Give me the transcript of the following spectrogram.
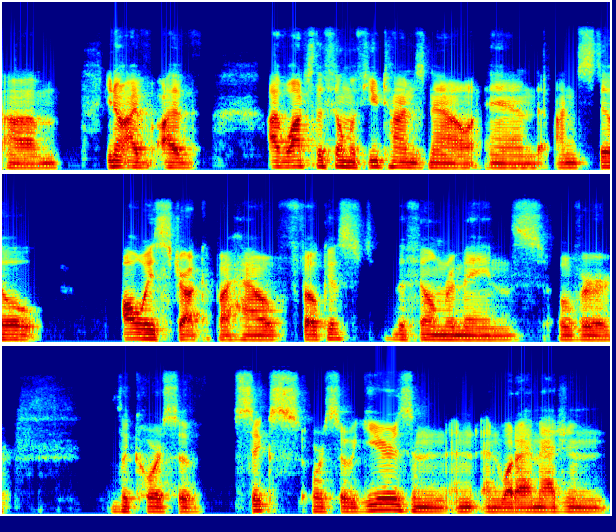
Um, you know, I've I've I've watched the film a few times now, and I'm still always struck by how focused the film remains over the course of six or so years, and and and what I imagine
